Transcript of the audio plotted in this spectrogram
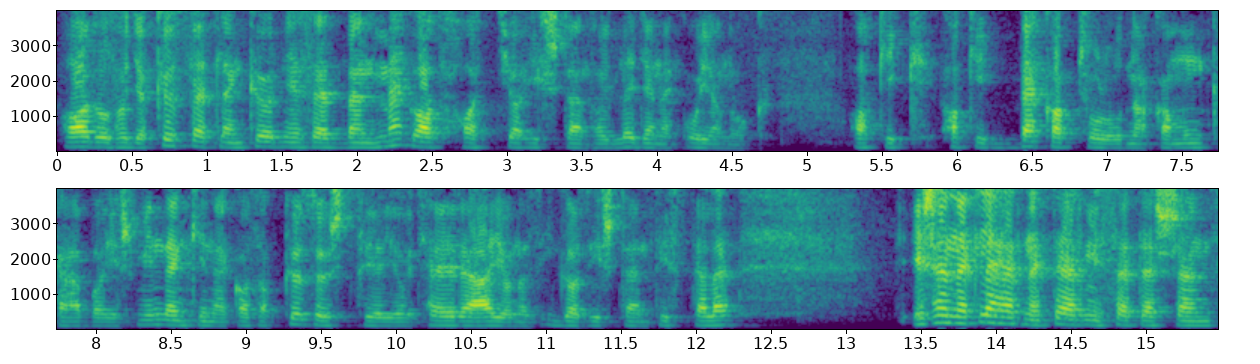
arról, hogy a közvetlen környezetben megadhatja Isten, hogy legyenek olyanok, akik, akik bekapcsolódnak a munkába, és mindenkinek az a közös célja, hogy helyreálljon az igaz Isten tisztelet. És ennek lehetnek természetesen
